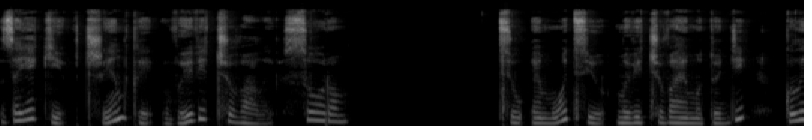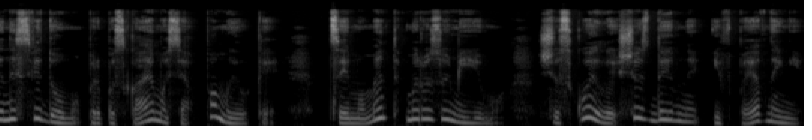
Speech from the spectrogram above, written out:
За які вчинки ви відчували сором? Цю емоцію ми відчуваємо тоді, коли несвідомо припускаємося помилки. Цей момент ми розуміємо, що скоїли щось дивне і впевнені,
